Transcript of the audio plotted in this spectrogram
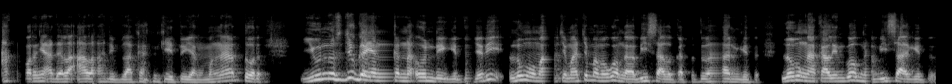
aktornya adalah Allah di belakang gitu yang mengatur. Yunus juga yang kena undi gitu. Jadi lu mau macam-macam sama gue nggak bisa lu kata Tuhan gitu. Lu mau ngakalin gue nggak bisa gitu.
